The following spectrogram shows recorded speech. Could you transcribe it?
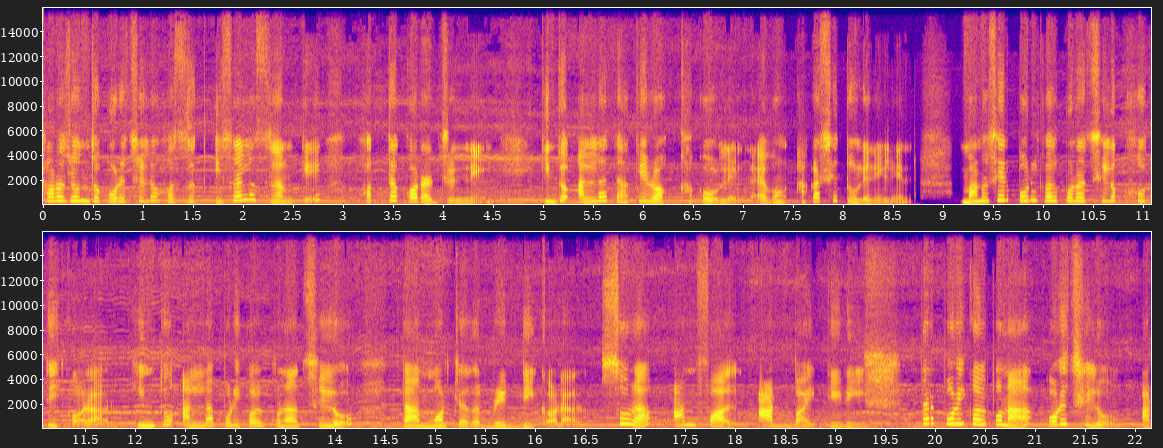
ষড়যন্ত্র করেছিল হজরত ইসা ইসলামকে হত্যা করার জন্যে। কিন্তু আল্লাহ তাকে রক্ষা করলেন এবং আকাশে তুলে নিলেন। মানুষের পরিকল্পনা ছিল ক্ষতি করার, কিন্তু আল্লাহ পরিকল্পনা ছিল তার মর্যাদা বৃদ্ধি করার। সুরা আনফাল আট বাই তিরিশ। তার পরিকল্পনা করেছিল আর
